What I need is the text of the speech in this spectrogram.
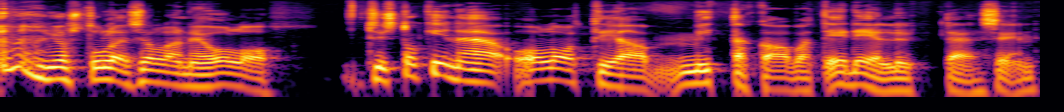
jos tulee sellainen olo, Siis toki nämä olot ja mittakaavat edellyttää sen,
